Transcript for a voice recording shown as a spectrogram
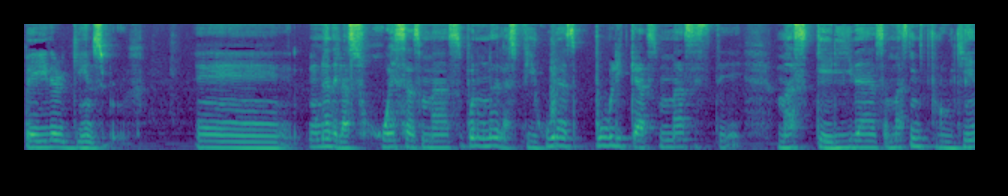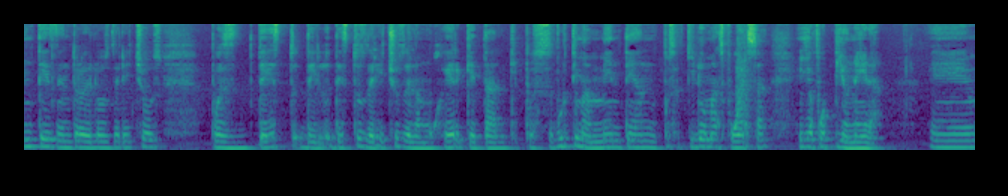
Bader Ginsburg. Eh, una de las juezas más, bueno, una de las figuras públicas más, este, más queridas, más influyentes dentro de los derechos, pues, de, esto, de, estos derechos de la mujer que tan, pues últimamente han pues, adquirido más fuerza. Ella fue pionera. Eh,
